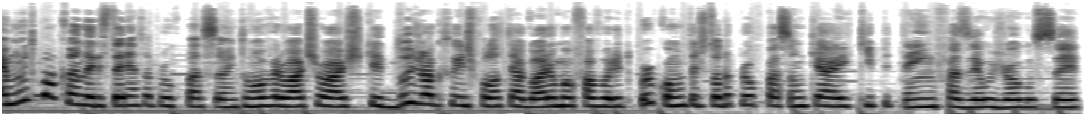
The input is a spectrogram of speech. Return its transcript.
é muito bacana eles terem essa preocupação. Então, Overwatch, eu acho que dos jogos que a gente falou até agora, é o meu favorito por conta de toda a preocupação que a equipe tem em fazer o jogo ser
